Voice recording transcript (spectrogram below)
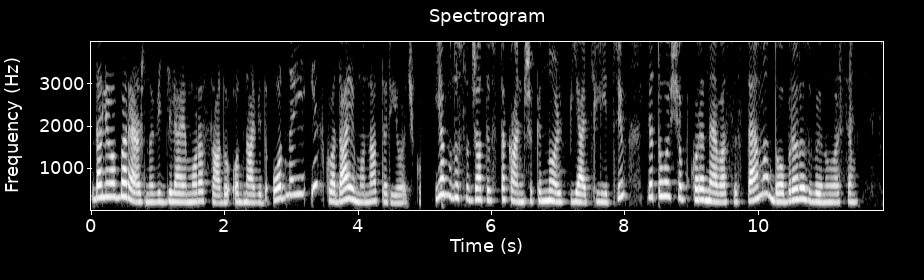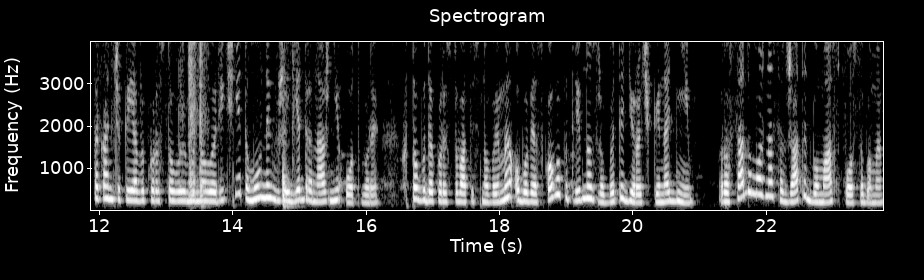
Далі обережно відділяємо розсаду одна від одної і складаємо на тарілочку. Я буду саджати в стаканчики 0,5 літрів для того, щоб коренева система добре розвинулася. Стаканчики я використовую минулорічні, тому в них вже є дренажні отвори. Хто буде користуватись новими, обов'язково потрібно зробити дірочки на дні. Розсаду можна саджати двома способами.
